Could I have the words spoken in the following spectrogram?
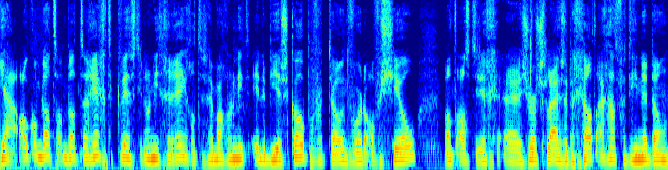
Ja, ook omdat, omdat de rechtenkwestie nog niet geregeld is. Hij mag nog niet in de bioscopen vertoond worden officieel. Want als die, eh, George Sluizer er geld aan gaat verdienen... dan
